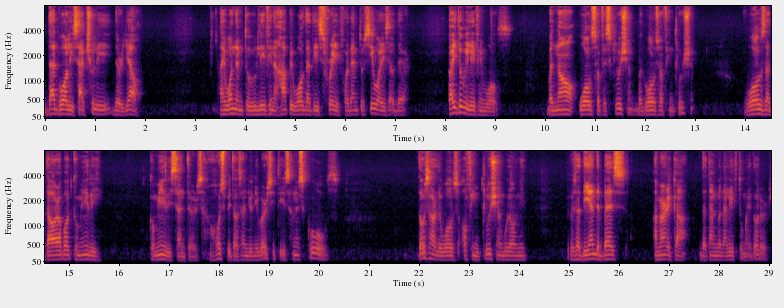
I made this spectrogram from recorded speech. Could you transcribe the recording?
that wall is actually their jail. I want them to live in a happy world that is free for them to see what is out there. I do believe in walls, but not walls of exclusion, but walls of inclusion. Walls that are about community, community centers, and hospitals, and universities, and schools. Those are the walls of inclusion we all need. Because at the end, the best America that I'm going to leave to my daughters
